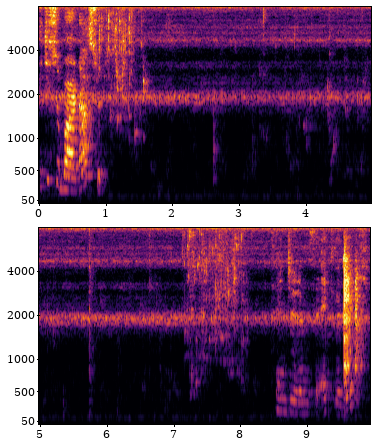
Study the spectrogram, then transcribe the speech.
2 su bardağı süt. Tenceremizi ekledik.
